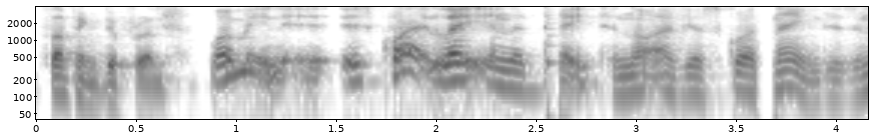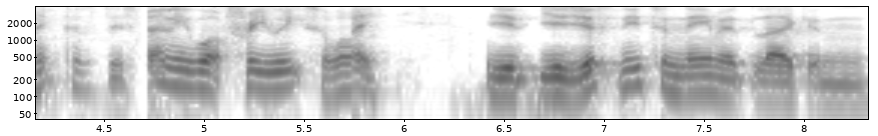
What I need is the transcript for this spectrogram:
something different. Well, I mean, it's quite late in the day to not have your squad named, isn't it? Because it's only what three weeks away. You you just need to name it like in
